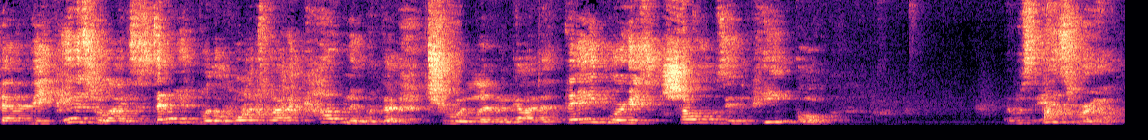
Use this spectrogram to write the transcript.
that the Israelites, they were the ones who had a covenant with the true and living God, that they were his chosen people. It was Israel.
